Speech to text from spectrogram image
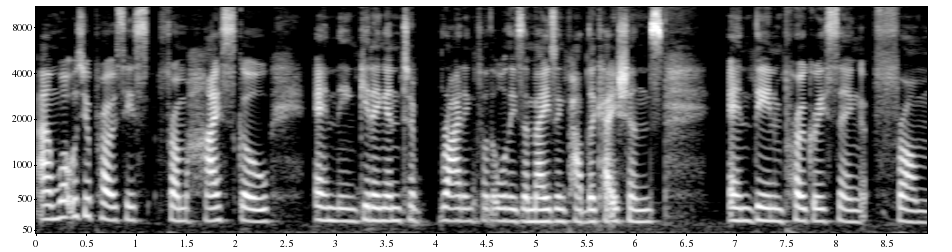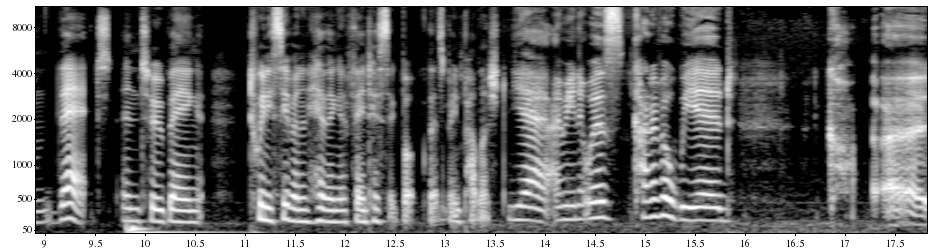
Um, what was your process from high school and then getting into writing for all these amazing publications and then progressing from that into being 27 and having a fantastic book that's been published? Yeah, I mean, it was kind of a weird. Co- uh,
